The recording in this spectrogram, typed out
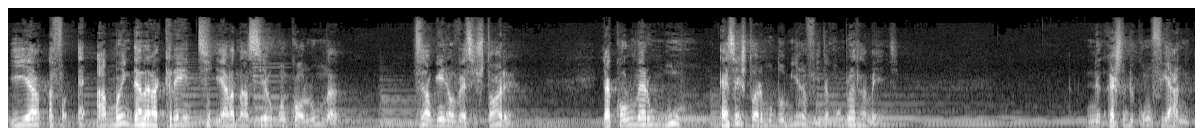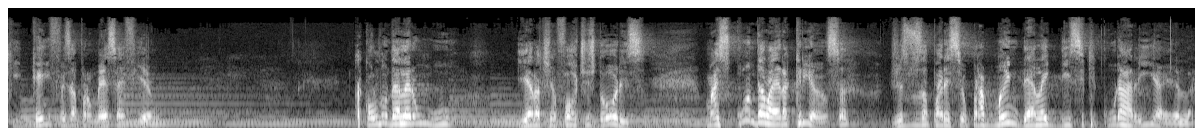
E a, a, a, mãe dela era crente e ela nasceu com a coluna. Não sei se alguém já ouviu essa história. E a coluna era um U. Essa história mudou minha vida completamente. Na questão de confiar em que quem fez a promessa é fiel. A coluna dela era um U. E ela tinha fortes dores. Mas quando ela era criança, Jesus apareceu para a mãe dela e disse que curaria ela.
